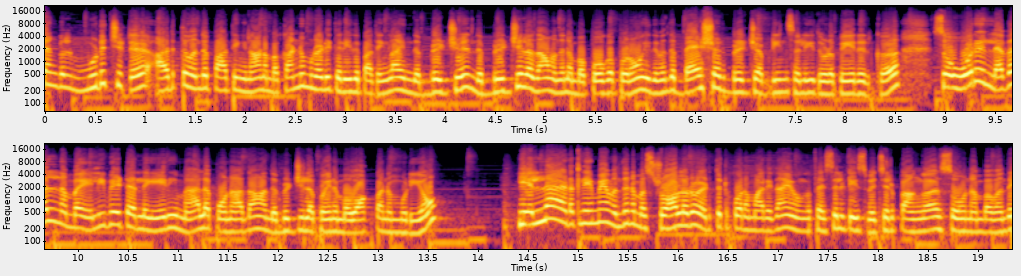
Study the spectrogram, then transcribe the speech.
அர்பன் முடிச்சுட்டு அடுத்து வந்து பார்த்தீங்கன்னா நம்ம கண்ணு முன்னாடி தெரியுது பார்த்தீங்களா இந்த பிரிட்ஜு இந்த பிரிட்ஜில் தான் வந்து நம்ம போக போகிறோம் இது வந்து பேஷர் பிரிட்ஜ் அப்படின்னு சொல்லி இதோட பேர் இருக்குது ஸோ ஒரு லெவல் நம்ம எலிவேட்டரில் ஏறி மேலே போனால் தான் அந்த பிரிட்ஜில் போய் நம்ம வாக் பண்ண முடியும். எல்லா இடத்துலையுமே வந்து நம்ம ஸ்ட்ராலரும் எடுத்துகிட்டு போகிற மாதிரி தான் இவங்க ஃபெசிலிட்டிஸ் வச்சுருப்பாங்க. ஸோ நம்ம வந்து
